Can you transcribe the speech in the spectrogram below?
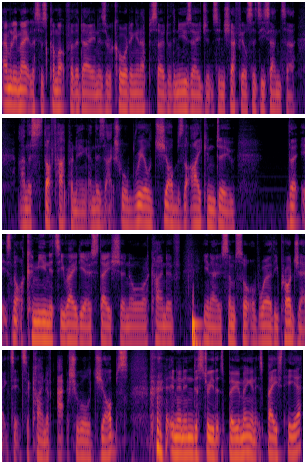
Emily Maitlis has come up for the day and is recording an episode of the Newsagents in Sheffield City Centre, and there's stuff happening, and there's actual real jobs that I can do. That it's not a community radio station or a kind of, you know, some sort of worthy project. It's a kind of actual jobs in an industry that's booming and it's based here.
